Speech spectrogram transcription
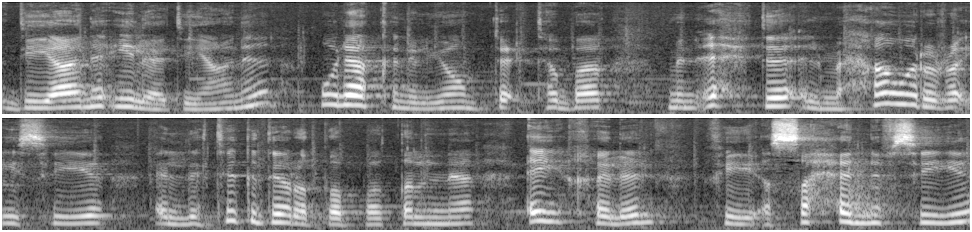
ديانة إلى ديانة ولكن اليوم تعتبر من إحدى المحاور الرئيسية اللي تقدر تضبط لنا أي خلل في الصحة النفسية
